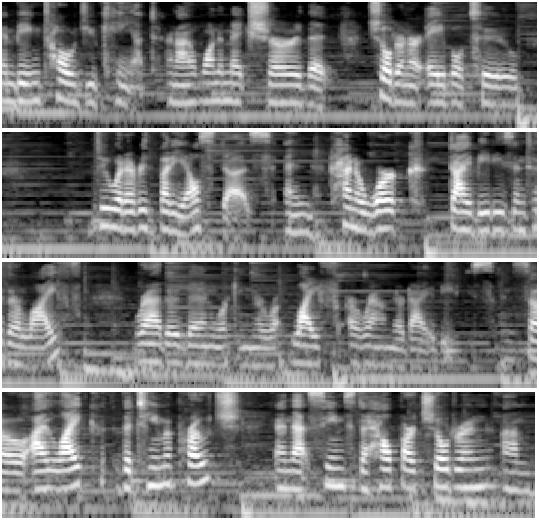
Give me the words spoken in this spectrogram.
and being told you can't. And I want to make sure that children are able to do what everybody else does and kind of work diabetes into their life rather than working their life around their diabetes. So I like the team approach and that seems to help our children um,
